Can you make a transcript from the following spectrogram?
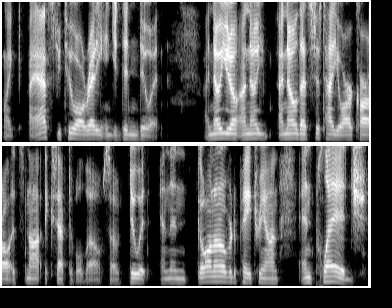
Like I asked you to already and you didn't do it. I know you don't I know you, I know that's just how you are, Carl. It's not acceptable though. So do it and then go on over to Patreon and pledge.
